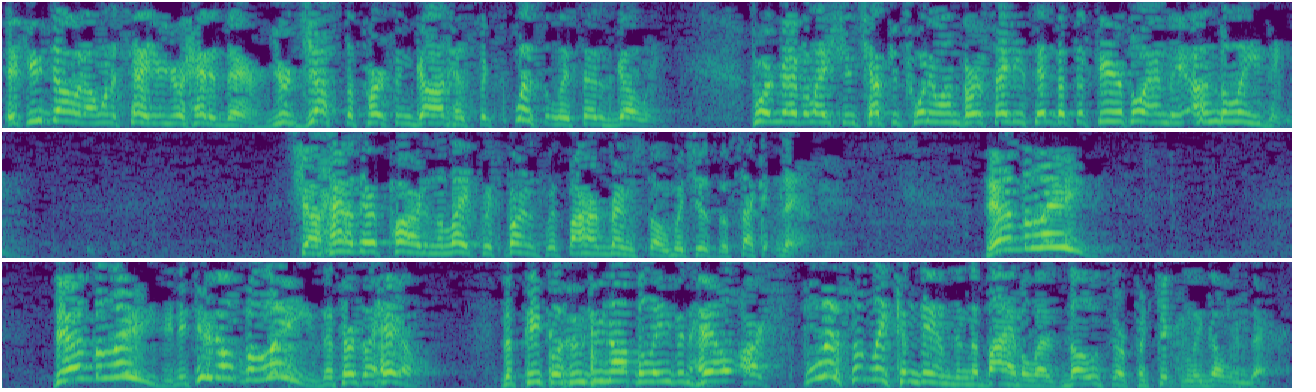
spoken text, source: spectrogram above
If you don't, I want to tell you, you're headed there. You're just the person God has explicitly said is going. For in Revelation chapter 21 verse 8 he said, But the fearful and the unbelieving shall have their part in the lake which burneth with fire and brimstone, which is the second death. The unbelieving. The unbelieving. If you don't believe that there's a hell, the people who do not believe in hell are explicitly condemned in the Bible as those who are particularly going there.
